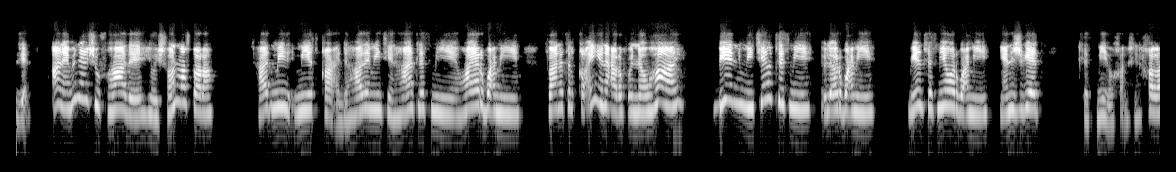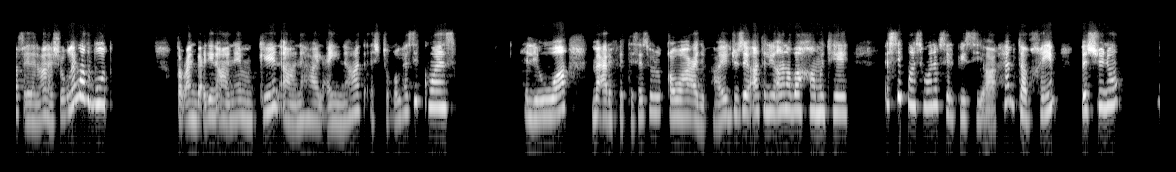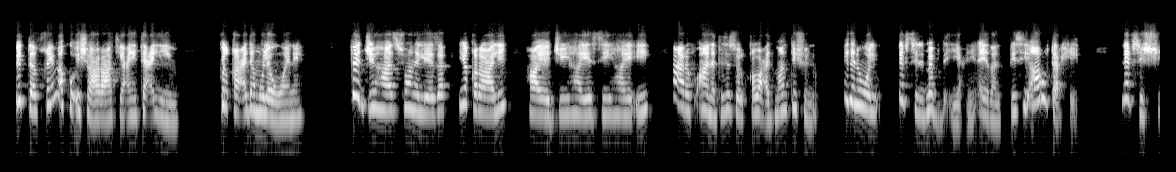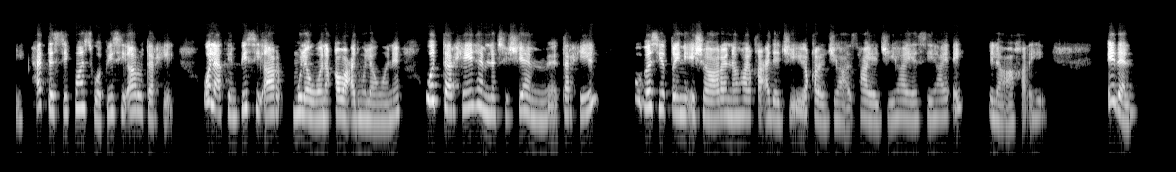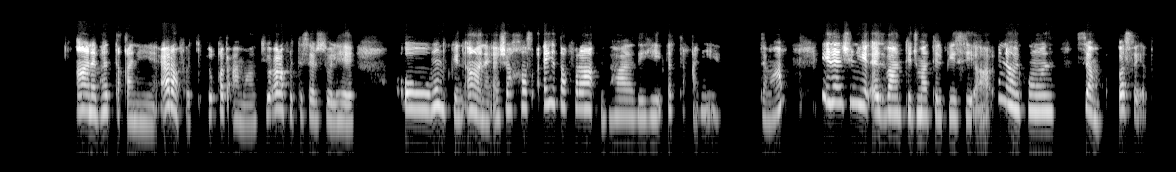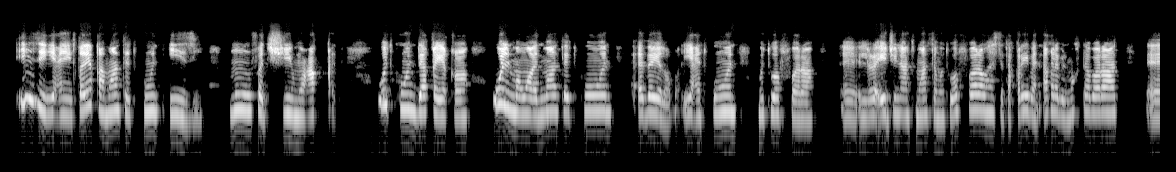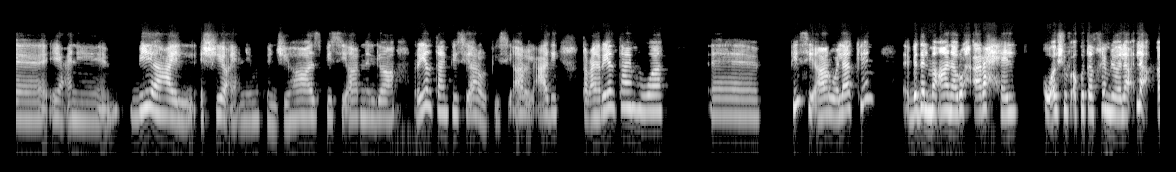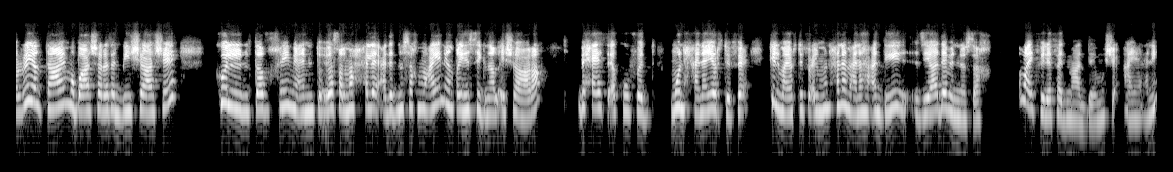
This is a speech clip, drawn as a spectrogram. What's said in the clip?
زين. أنا من أشوف هذا هو شلون مسطرة؟ هذا مية قاعدة هذا ميتين هاي ثلاثمية وهاي أربعمية. فأنا تلقائيا أعرف إنه هاي بين ميتين وثلاثمية الأربعمية بين ثلاثمية وأربعمية. يعني إيش قد؟ ثلاثمية وخمسين. خلاص إذا أنا شغلي مضبوط. طبعا بعدين أنا ممكن أنا هاي العينات أشتغلها sequence اللي هو معرفة تسلسل القواعد بهاي الجزيئات اللي أنا ضخمتها ال sequence هو نفس ال PCR هم تضخيم بس شنو؟ بالتضخيم أكو إشارات يعني تعليم. كل قاعدة ملونة. فالجهاز شلون الليزر يقرأ لي هاي جي هاي سي هاي إي. أعرف أنا تسلسل القواعد مالتي شنو. إذا هو نفس المبدأ يعني أيضا PCR وترحيل. نفس الشيء حتى ال sequence هو PCR وترحيل. ولكن PCR ملونة قواعد ملونة. والترحيل هم نفس الشيء هم ترحيل. وبس يعطيني إشارة إنه هاي القاعدة G يقرأ الجهاز هاي جي هاي سي هاي أي إلى آخره. إذا أنا بهالتقنية عرفت القطعة مالتي وعرفت تسلسلها وممكن أنا أشخص أي طفرة بهذه التقنية. تمام؟ إذا شنو هي ال advantage مالت ال PCR إنه يكون simple بسيط easy يعني الطريقة مالته تكون easy مو فد شي معقد وتكون دقيقة والمواد مالته تكون available يعني تكون متوفرة آه، ال reagentات مالته متوفرة وهسه تقريبا أغلب المختبرات يعني بيها هاي الأشياء يعني ممكن جهاز PCR نلقاه real time PCR أو ال PCR العادي. طبعا real time هو PCR ولكن بدل ما أنا أروح أرحل وأشوف أكو تضخيم ولا لا لا ال real time مباشرة بشاشة كل تضخيم يعني من يوصل مرحلة عدد نسخ معين ينطيني signal إشارة بحيث أكو فد منحنى يرتفع. كل ما يرتفع المنحنى معناها عندي زيادة بالنسخ. ضايفي له فد مادة مشعة يعني.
